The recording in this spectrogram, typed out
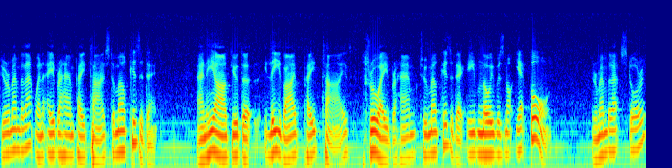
Do you remember that? When Abraham paid tithes to Melchizedek. And he argued that Levi paid tithes through Abraham to Melchizedek, even though he was not yet born. You remember that story?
